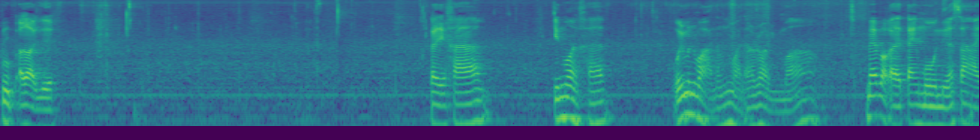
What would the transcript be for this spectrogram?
กรุบอร่อยเลยสวัสดีครับ กินหมดครับอุ้ยมันหวานนะมันหวานอร่อยมาก แม่บอกอะไรแตงโมเนื้อทราย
